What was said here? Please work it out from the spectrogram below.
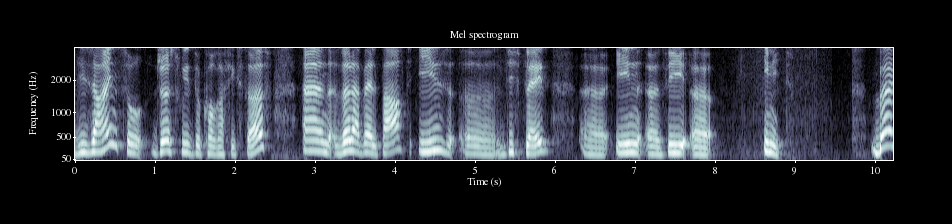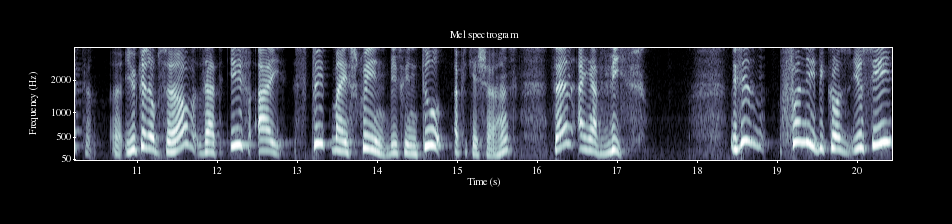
designed so just with the core graphic stuff and the label part is uh, displayed uh, in uh, the init. But you can observe that if I split my screen between two applications, then I have this. This is funny because you see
